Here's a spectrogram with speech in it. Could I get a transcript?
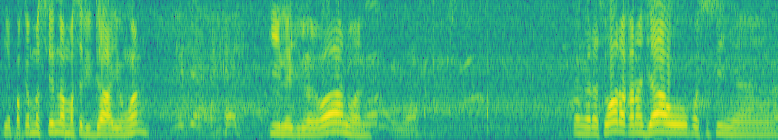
Ya pakai mesin lah masa di dayung Wan. Gila juga Wan, Wan. Ya ada suara karena jauh posisinya.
